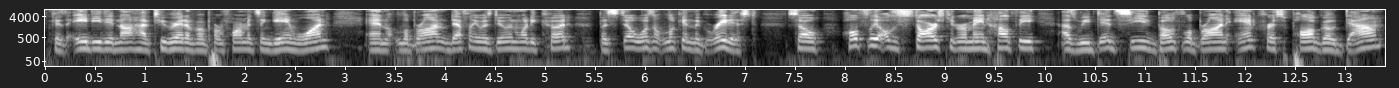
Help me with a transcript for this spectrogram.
because AD did not have too great of a performance in game one, and LeBron definitely was doing what he could, but still wasn't looking the greatest. So hopefully all the stars can remain healthy as we did see both LeBron and Chris Paul go down.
